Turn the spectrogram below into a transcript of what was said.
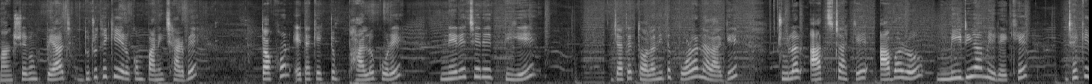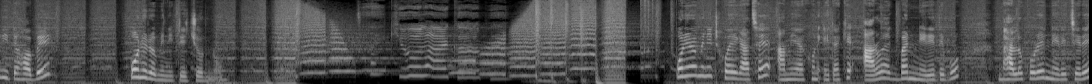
মাংস এবং পেঁয়াজ দুটো থেকে এরকম পানি ছাড়বে। তখন এটাকে একটু ভালো করে নেড়ে চেড়ে দিয়ে যাতে তলানিতে পোড়া না লাগে, চুলার আঁচটাকে আবারও মিডিয়ামে রেখে ঢেকে দিতে হবে। পনেরো মিনিটের জন্য। পনেরো মিনিট হয়ে গেছে, আমি এখন এটাকে আরও একবার নেড়ে দেব, ভালো করে নেড়ে চেড়ে।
